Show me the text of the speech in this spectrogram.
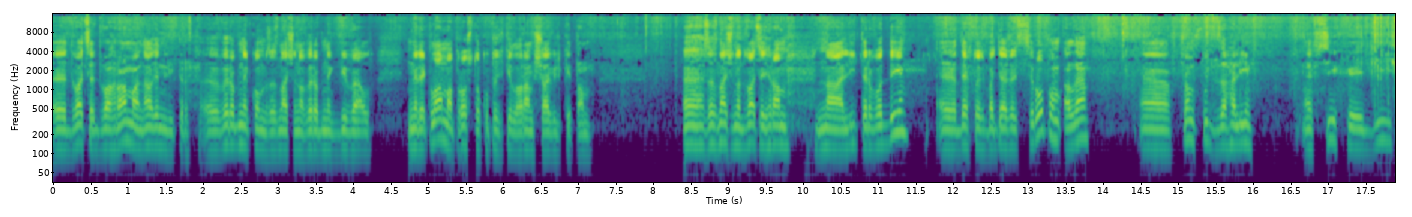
е, 22 грама на 1 літр. Е, Виробником зазначено виробник Бівел. Не реклама, просто купив кілограм щавельки там. Е, Зазначено 20 грам на літр води. Е, Де хтось бадяжить з сиропом, але е, в чому суть взагалі всіх дій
